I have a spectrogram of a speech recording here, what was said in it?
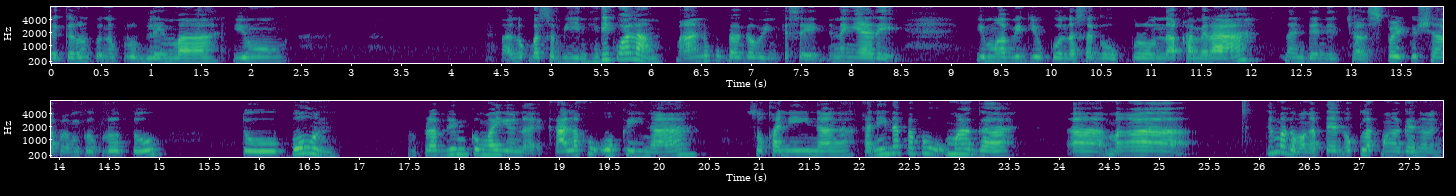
nagkaroon po ng problema yung paano ko ba sabihin? Hindi ko alam paano ko gagawin kasi ang nangyari, yung mga video ko nasa GoPro na camera, and then i-transfer ko siya from GoPro to, to phone. Ang problem ko ngayon, akala ko okay na. So, kanina, kanina pa po umaga, ah, mga, mga, mga 10 o'clock, mga ganon.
